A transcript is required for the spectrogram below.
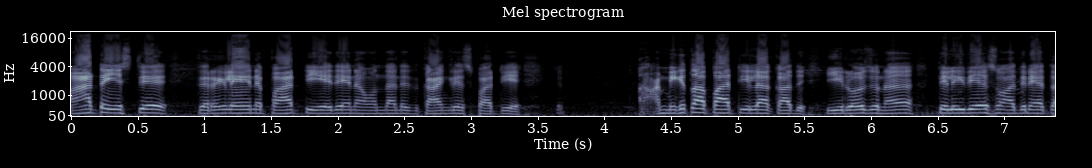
మాట ఇస్తే తిరగలేని పార్టీ ఏదైనా ఉందనేది కాంగ్రెస్ పార్టీ. మిగతా పార్టీలా కాదు. ఈ రోజున తెలుగుదేశం అధినేత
